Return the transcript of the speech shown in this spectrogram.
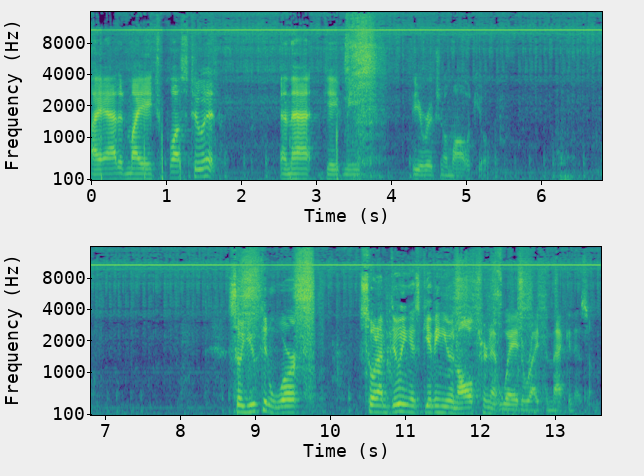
I added my H plus to it, and that gave me the original molecule. So you can work. So what I'm doing is giving you an alternate way to write the mechanism.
